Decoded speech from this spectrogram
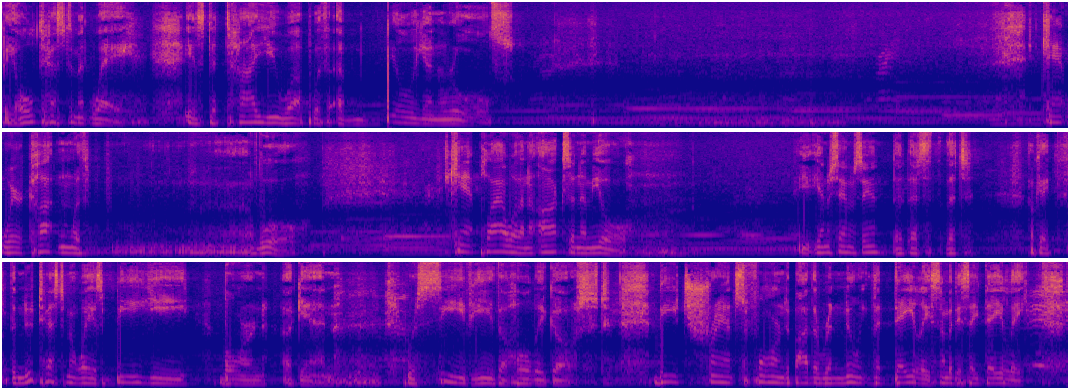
The Old Testament way is to tie you up with a billion rules. Can't wear cotton with uh, wool. Can't plow with an ox and a mule. You understand what I'm saying? That, that's that's okay. The New Testament way is be ye born again. Receive ye the Holy Ghost. Be transformed by the renewing, the daily, somebody say daily,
